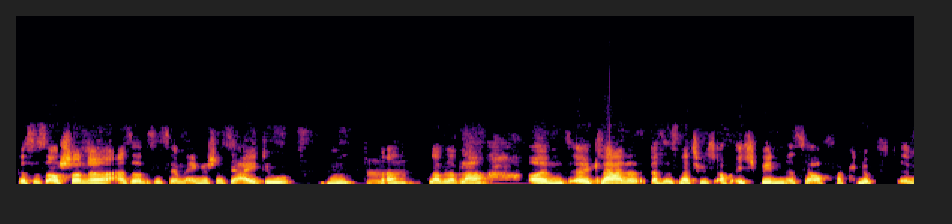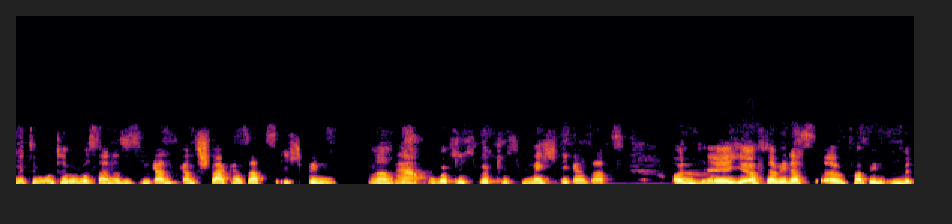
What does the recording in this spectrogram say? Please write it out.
Das ist auch schon, ne? Also das ist ja im Englischen ist ja I do. Mhm. mhm. Ne? Bla bla bla. Und äh, klar, das ist natürlich auch ich bin, ist ja auch verknüpft äh, mit dem Unterbewusstsein. Das ist ein ganz, ganz starker Satz, ich bin. Ne? Das ja. ist ein wirklich, wirklich mächtiger Satz. Und mhm. äh, je öfter wir das äh, verbinden mit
